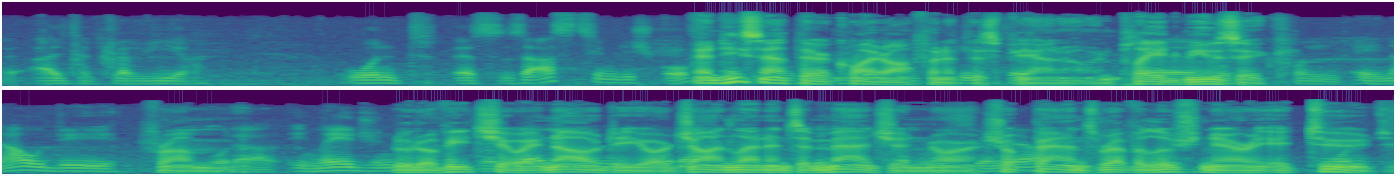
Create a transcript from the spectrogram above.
äh, alter Klavier. Und es saß ziemlich oft And he sat there quite often at this piano and played äh, music from Ludovico Einaudi or John Lennon's Imagine or Chopin's Revolutionary Etude.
